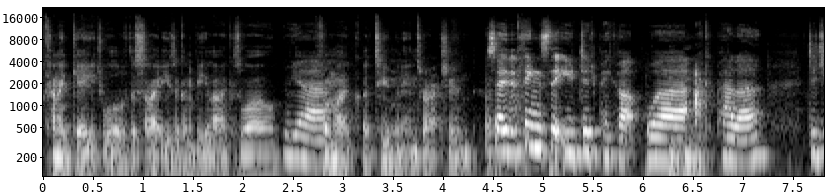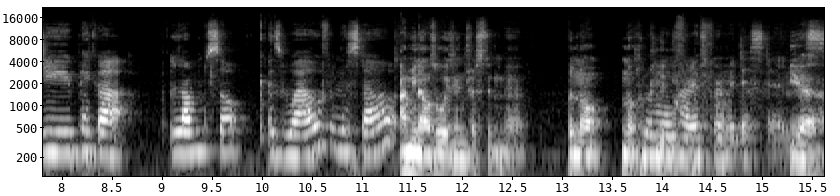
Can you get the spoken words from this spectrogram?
kind of gauge what all of the societies are gonna be like as well yeah. from like a two minute interaction. So the things that you did pick up were Mhm. a cappella. Did you pick up Lumsock as well from the start? I mean, I was always interested in it, but not not completely more kind of from a distance. Yeah,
